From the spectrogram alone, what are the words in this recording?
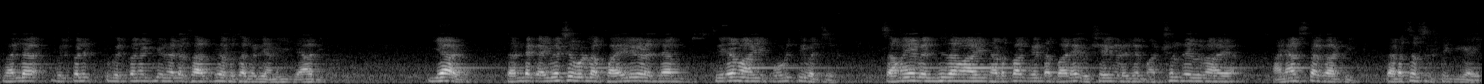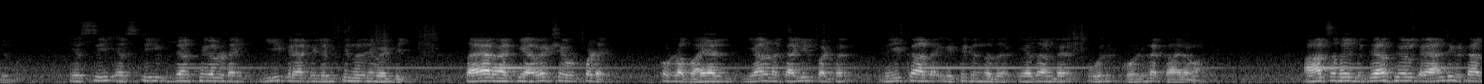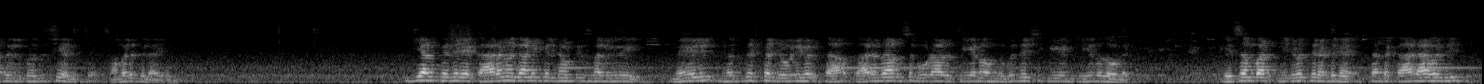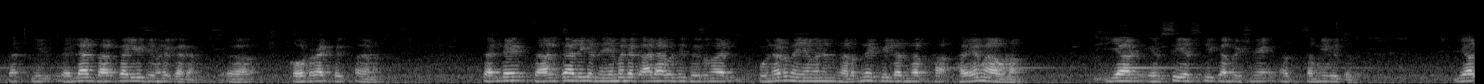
നല്ല വിൽപ്പന വിൽപ്പനയ്ക്ക് നല്ല സാധ്യതയുള്ള സംഗതിയാണ് ഈ ജാതി. ഇയാൾ തന്റെ കൈവശമുള്ള ഫയലുകളെല്ലാം സ്ഥിരമായി പൂഴ്ത്തിവെച്ച് സമയബന്ധിതമായി നടപ്പാക്കേണ്ട പല വിഷയങ്ങളിലും അക്ഷന്തേവമായ അനാസ്ഥ കാട്ടി തടസ്സം സൃഷ്ടിക്കുകയായിരുന്നു. എസ് സി എസ് ടി വിദ്യാർത്ഥികളുടെ ഈ ഗ്രാന്റ് ലഭിക്കുന്നതിന് വേണ്ടി തയ്യാറാക്കിയ അപേക്ഷ ഉൾപ്പെടെ ഉള്ള ഫയൽ ഇയാളുടെ കയ്യിൽപ്പെട്ട് നീക്കാതെ ഇട്ടിരുന്നത് ഏതാണ്ട് ഒരു കൊല്ലക്കാലമാണ്. ആ സമയം വിദ്യാർത്ഥികൾ ഗ്രാൻഡ് കിട്ടാത്തതിൽ പ്രതിഷേധിച്ച് സമരത്തിലായിരുന്നു. ഇയാൾക്കെതിരെ കാരണം കാണിക്കൽ നോട്ടീസ് നൽകുകയും മേലിൽ നിർദ്ദിഷ്ട ജോലികൾ കാലതാമസം കൂടാതെ ചെയ്യണമെന്ന് ഉപദേശിക്കുകയും ചെയ്തതോടെ ഡിസംബർ ഇരുപത്തിരണ്ടിന് തന്റെ കാലാവധി എല്ലാ താൽക്കാലിക ജീവനക്കാരാണ് കോൺട്രാക്ട് ആണ്. തന്റെ താൽക്കാലിക നിയമന കാലാവധി തീർന്നാൽ പുനർനിയമനം നടന്നേക്കില്ലെന്ന ഭയമാവണം ഇയാൾ എസ് സി എസ് ടി കമ്മീഷനെ സമീപിച്ചത്. ഇയാൾ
